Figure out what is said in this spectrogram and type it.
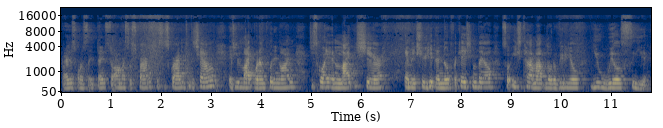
But I just wanna say thanks to all my subscribers for subscribing to the channel. If you like what I'm putting on, just go ahead and like, share, and make sure you hit that notification bell so each time I upload a video, you will see it.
